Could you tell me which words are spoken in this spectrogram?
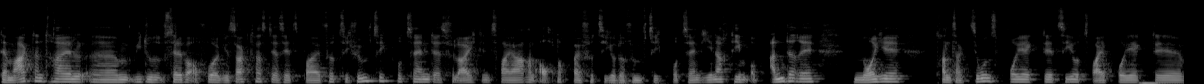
Der Marktanteil, ähm, wie du selber auch vorher gesagt hast, der ist jetzt bei 40, 50 Prozent, der ist vielleicht in zwei Jahren auch noch bei 40 oder 50 Prozent, je nachdem, ob andere neue Transaktionsprojekte, CO2-Projekte,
